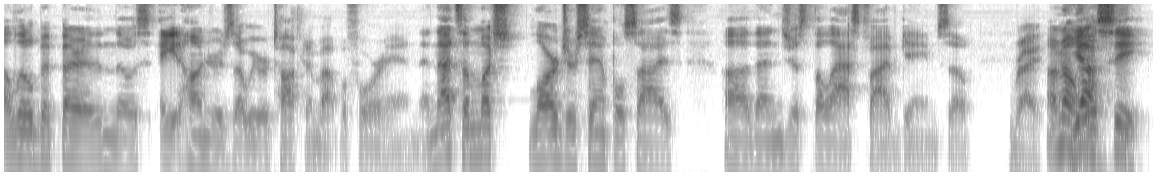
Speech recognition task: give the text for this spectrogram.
a little bit better than those 800s that we were talking about beforehand. And that's a much larger sample size uh, than just the last five games. So Right. I don't know. Yeah. We'll see.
